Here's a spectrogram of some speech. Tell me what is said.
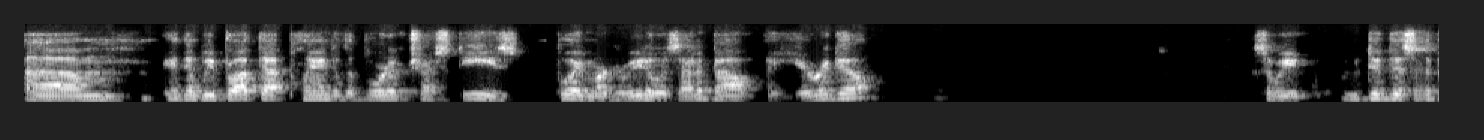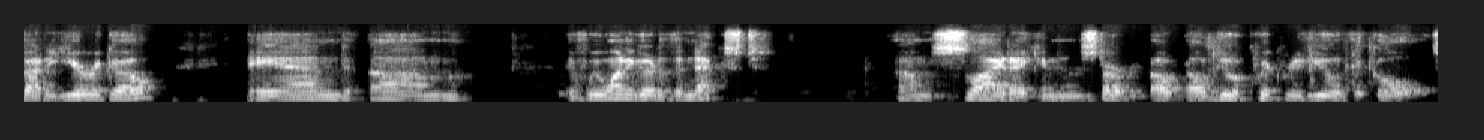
Um, and then we brought that plan to the Board of Trustees. Boy, Margarita, was that about a year ago? So we, did this about a year ago. And um, if we want to go to the next um, slide, I can start, I'll, I'll do a quick review of the goals.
